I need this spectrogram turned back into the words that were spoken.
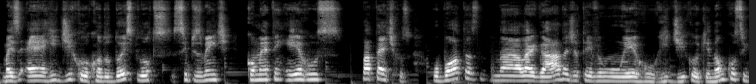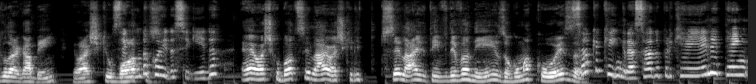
mas é ridículo quando dois pilotos simplesmente cometem erros patéticos. O Bottas na largada já teve um erro ridículo que não conseguiu largar bem. Eu acho que o Segunda Bottas. Segunda corrida seguida. É, eu acho que o Bottas, sei lá, eu acho que ele, sei lá, ele tem devaneios, alguma coisa. Sabe o que é engraçado? Porque ele tem.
